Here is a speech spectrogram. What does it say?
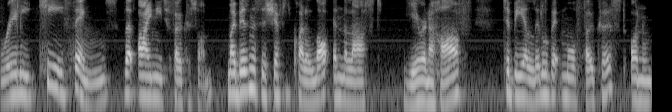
really key things that I need to focus on. My business has shifted quite a lot in the last year and a half to be a little bit more focused on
